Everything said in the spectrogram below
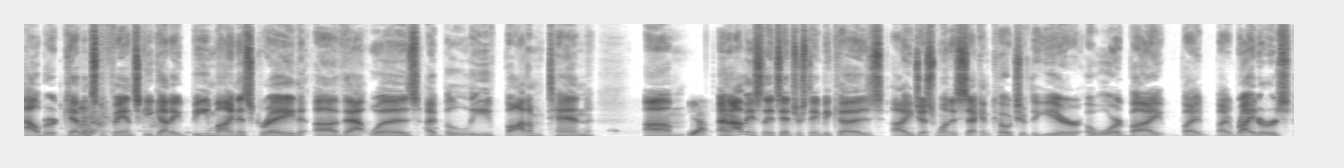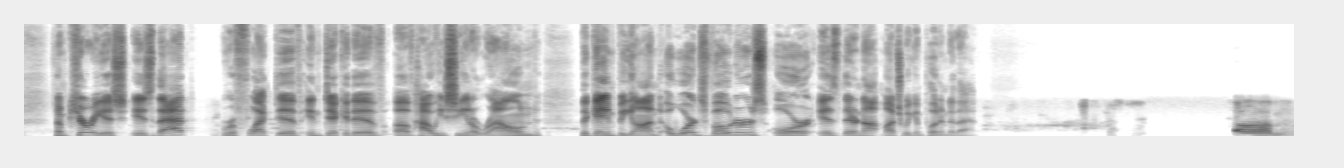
Albert Kevin Stefanski got a B minus grade. Uh, that was, I believe, bottom ten. Um, yeah, and obviously it's interesting because uh, he just won his second Coach of the Year award by by by writers. So I'm curious: is that reflective, indicative of how he's seen around the game beyond awards voters, or is there not much we can put into that? Um,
